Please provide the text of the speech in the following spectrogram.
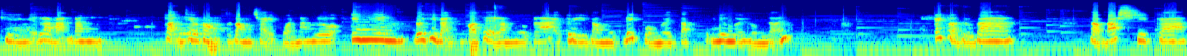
thì nghĩa là bạn đang thuận theo dòng dòng chảy của năng lượng. Tuy nhiên, đôi khi bạn có thể làm ngược lại tùy vào mục đích của người tập cũng như người hướng dẫn. Cách thở thứ ba, thở Bashika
